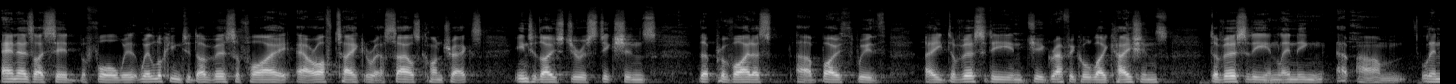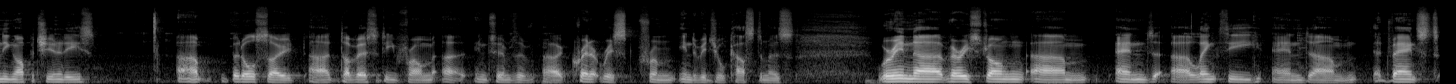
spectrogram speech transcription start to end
And as I said before, we're, we're looking to diversify our offtake or our sales contracts into those jurisdictions that provide us uh, both with a diversity in geographical locations, diversity in lending, um, lending opportunities, uh, but also uh, diversity from, uh, in terms of uh, credit risk from individual customers. We're in uh, very strong um, and uh, lengthy and um, advanced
